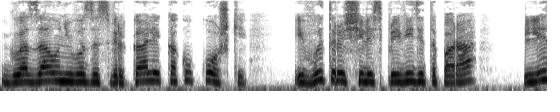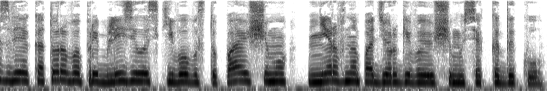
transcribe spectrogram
Глаза у него засверкали, как у кошки, и вытаращились при виде топора, лезвие которого приблизилось к его выступающему, нервно подергивающемуся кадыку.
